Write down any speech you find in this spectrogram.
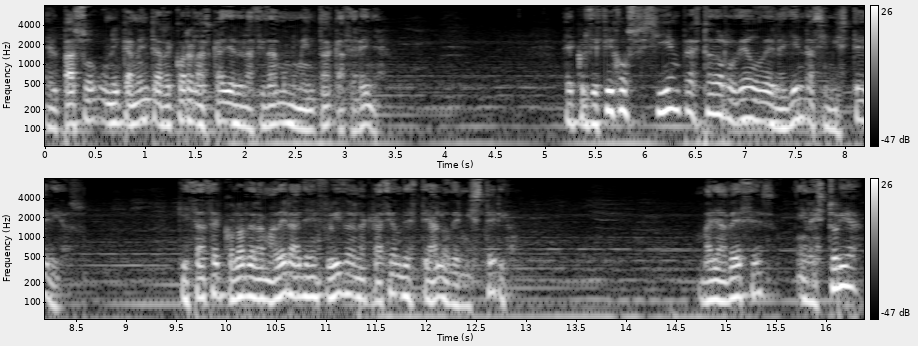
El paso únicamente recorre las calles de la ciudad monumental cacereña. El crucifijo siempre ha estado rodeado de leyendas y misterios. Quizás el color de la madera haya influido en la creación de este halo de misterio. Varias veces en la historia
